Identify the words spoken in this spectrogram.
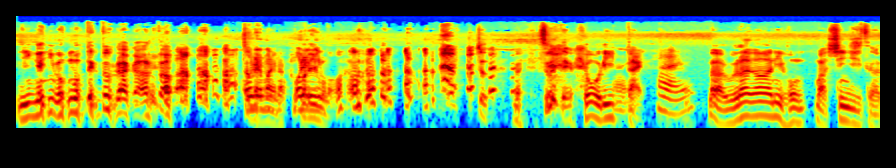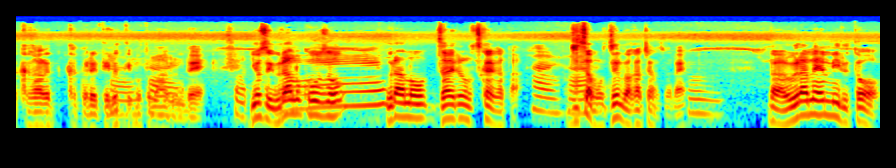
人間にも表と裏があると。俺も、俺に。も。ちょっと、すべて表裏一体。はい。だから裏側にほん、まあ真実が隠れ隠れてるっていうこともあるんで、要するに裏の構造裏の材料の使い方、実はもう全部分かっちゃうんですよね。うん。だから裏面見ると、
